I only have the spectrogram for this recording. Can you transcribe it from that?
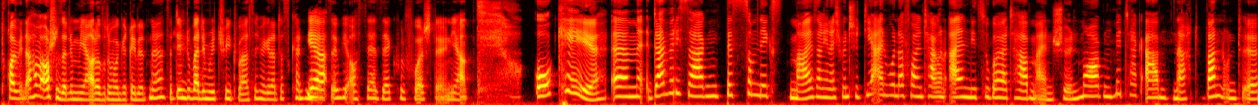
träume da haben wir auch schon seit einem Jahr oder so drüber geredet, ne? Seitdem du bei dem Retreat warst, habe ich mir gedacht, das könnten wir ja. uns irgendwie auch sehr, sehr cool vorstellen, ja. Okay, ähm, dann würde ich sagen, bis zum nächsten Mal. Sarina, ich wünsche dir einen wundervollen Tag und allen, die zugehört haben, einen schönen Morgen, Mittag, Abend, Nacht, wann und äh,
